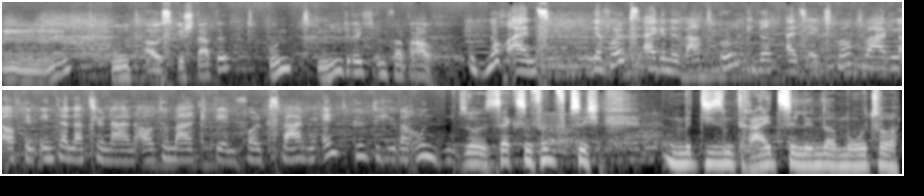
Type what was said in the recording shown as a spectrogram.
Mhm. Gut ausgestattet und niedrig im Verbrauch. Und noch eins, der volkseigene Wartburg wird als Exportwagen auf dem internationalen internationalen Automarkt den Volkswagen endgültig überrunden. So 56 mit diesem Dreizylindermotor,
